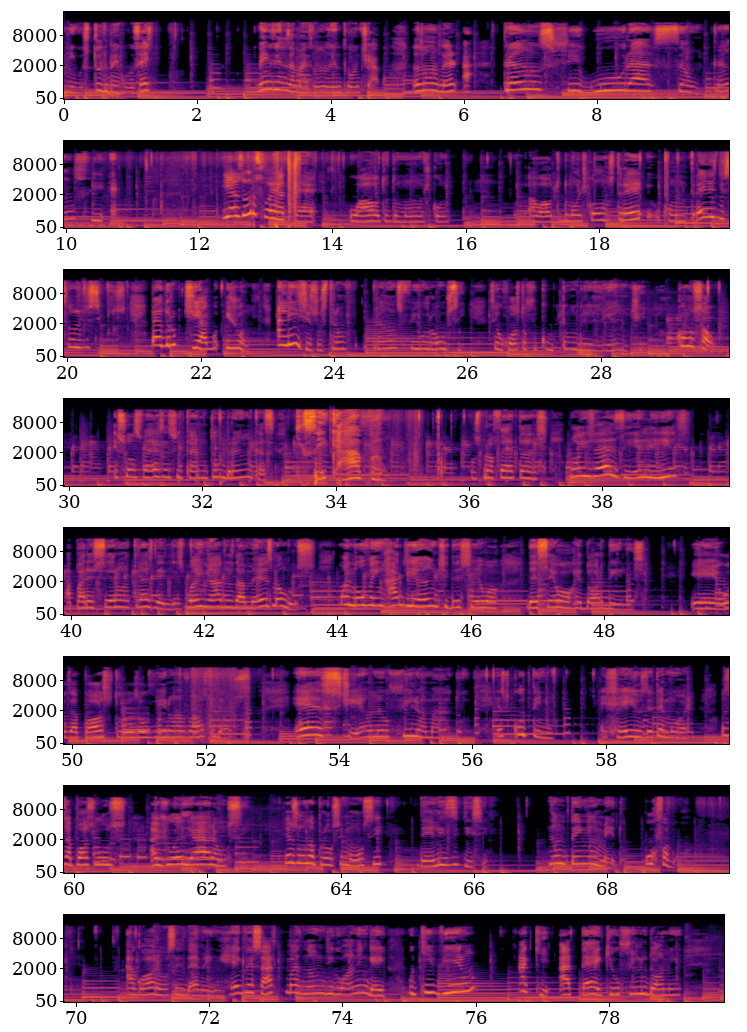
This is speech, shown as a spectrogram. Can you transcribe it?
amigos, tudo bem com vocês? Bem-vindos a mais um Lendo com o Tiago. Nós vamos ler a Transfiguração. Transfi é. Jesus foi até o alto do monte com ao alto do monte com, os com três de seus discípulos, Pedro, Tiago e João. Ali Jesus tran... transfigurou-se. Seu rosto ficou tão brilhante como o sol e suas vestes ficaram tão brancas que cegavam. Os profetas Moisés e Elias apareceram atrás deles, banhados da mesma luz. Uma nuvem radiante desceu ao, desceu ao redor deles. E os apóstolos ouviram a voz de Deus. Este é o meu filho amado. Escutem-no. Cheios de temor, os apóstolos ajoelharam-se. Jesus aproximou-se deles e disse: Não tenham medo, por favor. Agora vocês devem regressar, mas não digam a ninguém o que viram aqui, até que o filho do homem,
